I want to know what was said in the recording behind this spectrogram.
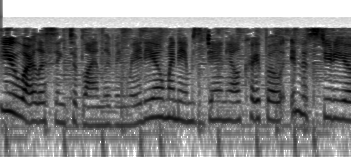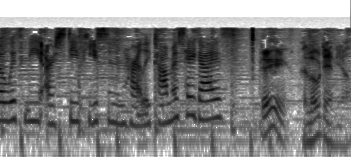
You are listening to Blind Living Radio. My name is Danielle Crapo. In the studio with me are Steve Heaston and Harley Thomas. Hey guys. Hey. Hello, Danielle.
